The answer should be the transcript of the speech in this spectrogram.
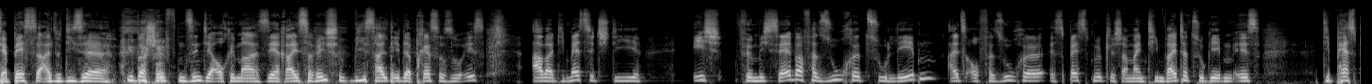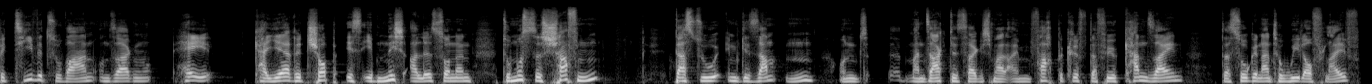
der Beste, also diese Überschriften sind ja auch immer sehr reißerisch, wie es halt in der Presse so ist. Aber die Message, die ich für mich selber versuche zu leben, als auch versuche, es bestmöglich an mein Team weiterzugeben, ist, die Perspektive zu wahren und sagen, hey, Karriere, Job ist eben nicht alles, sondern du musst es schaffen, dass du im Gesamten, und man sagt es, sage ich mal, einem Fachbegriff dafür kann sein, das sogenannte Wheel of Life.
